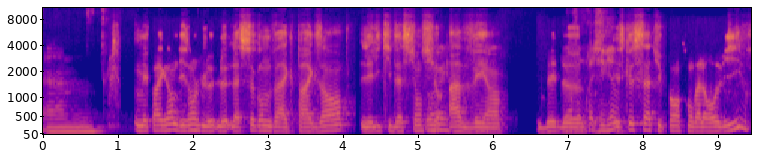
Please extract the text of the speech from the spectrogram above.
Mais par exemple, disons le, la seconde vague, par exemple, les liquidations sur AV1. Est-ce que ça, tu penses, on va le revivre?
